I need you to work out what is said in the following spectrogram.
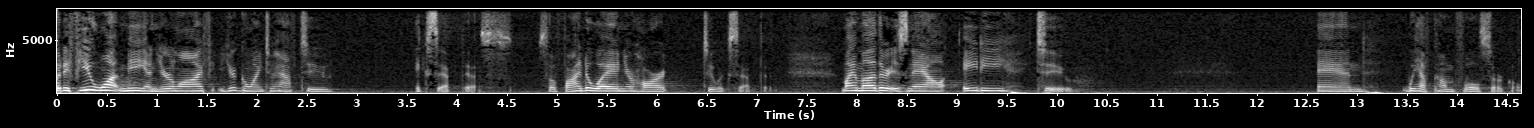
But if you want me in your life, you're going to have to accept this. So find a way in your heart to accept it. My mother is now 82, and we have come full circle.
